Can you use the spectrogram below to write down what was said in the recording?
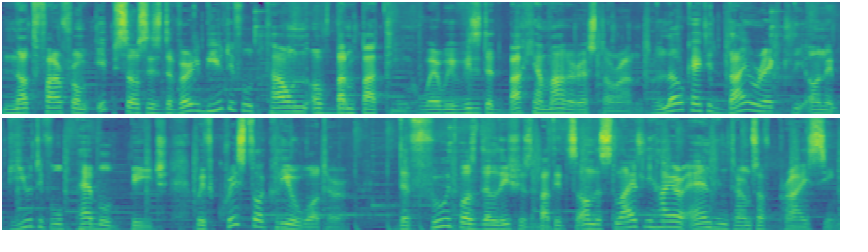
Not far from Ipsos is the very beautiful town of Barmpati, where we visited Bahia Mare restaurant, located directly on a beautiful pebble beach with crystal clear water. The food was delicious, but it's on the slightly higher end in terms of pricing.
